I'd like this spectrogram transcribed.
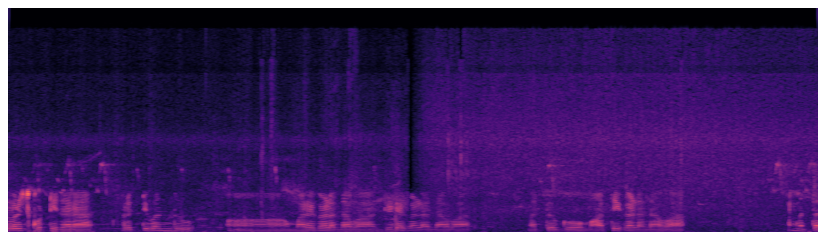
ತೋರಿಸ್ಕೊಟ್ಟಿದ್ದಾರೆ ಪ್ರತಿಯೊಂದು ಮರಗಳದಾವ, ಗಿಡಗಳದಾವ ಮತ್ತು ಗೋಮಾತೆಗಳದಾವ. ಮತ್ತು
